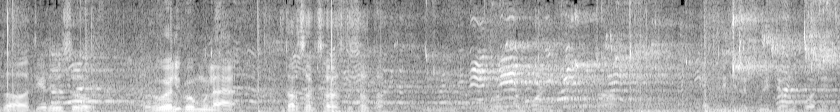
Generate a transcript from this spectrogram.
आज धेरै जसो रोयलको मुला दर्शक छ जस्तो छ त। पर्ने नि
